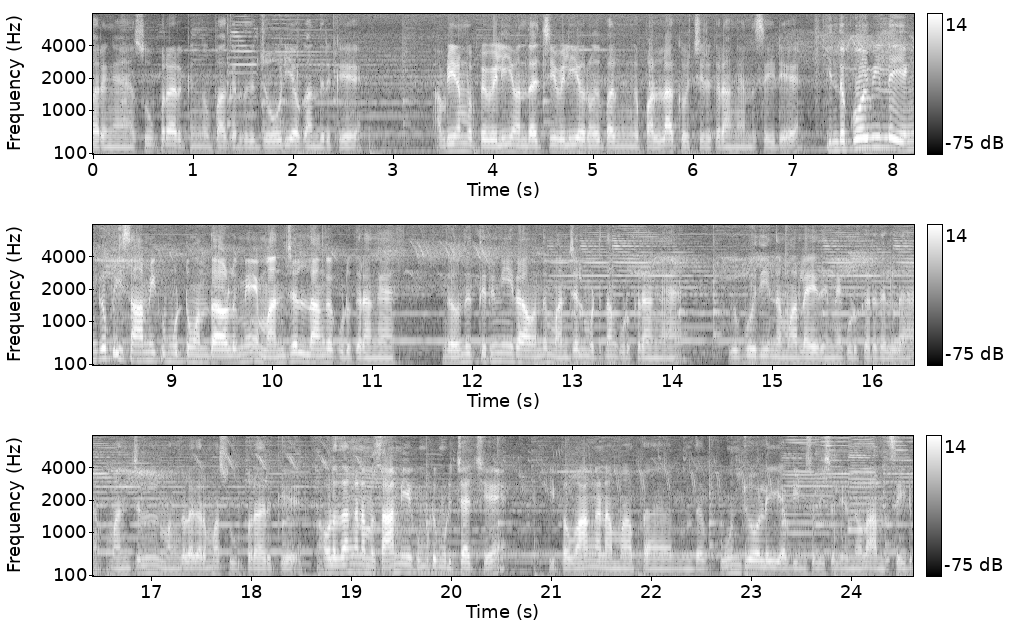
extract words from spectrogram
பாருங்கள் சூப்பராக இருக்குங்க பார்க்குறதுக்கு ஜோடியாக உட்காந்துருக்கு அப்படியே நம்ம இப்போ வெளியே வந்தாச்சு வெளியே வரும்போது பாருங்க பல்லாக்கு வச்சுருக்குறாங்க அந்த சைடு இந்த கோவிலில் எங்கே போய் சாமி கும்பிட்டு வந்தாலுமே மஞ்சள் தாங்க கொடுக்குறாங்க. இங்கே வந்து திருநீராக வந்து மஞ்சள் மட்டும் தான் கொடுக்குறாங்க. விபூதி இந்த மாதிரிலாம் எதுவுமே கொடுக்கறதில்ல. மஞ்சள் மங்களகரமாக சூப்பராக இருக்குது அவ்வளோதாங்க நம்ம சாமியை கும்பிட்டு முடிச்சாச்சு. இப்போ வாங்க நம்ம இப்போ இந்த பூஞ்சோலை அப்படின்னு சொல்லி சொல்லியிருந்தாலும் அந்த சைடு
